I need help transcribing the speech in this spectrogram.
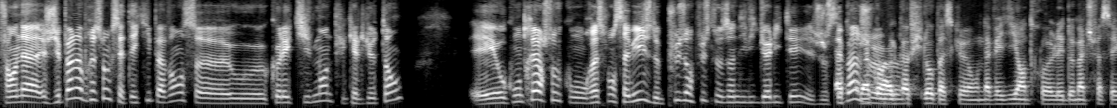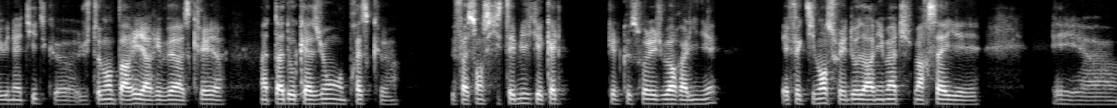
enfin, on a, j'ai pas l'impression que cette équipe avance euh, collectivement depuis quelques temps. Et au contraire, je trouve qu'on responsabilise de plus en plus nos individualités. Je sais pas. Je d'accord avec pas Philo parce qu'on avait dit entre les deux matchs face à United que justement Paris arrivait à se créer un tas d'occasions presque de façon systémique et quels quel que soient les joueurs alignés. Effectivement, sur les deux derniers matchs, Marseille et, et, euh,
